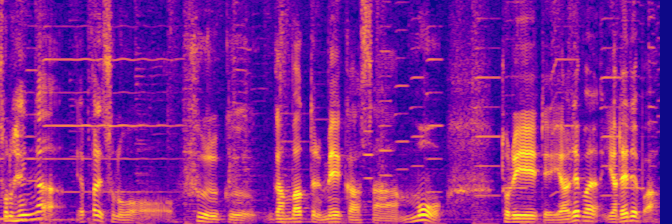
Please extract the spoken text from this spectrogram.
その辺がやっぱりその古く頑張ってるメーカーさんも取り入れてやればやれれば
